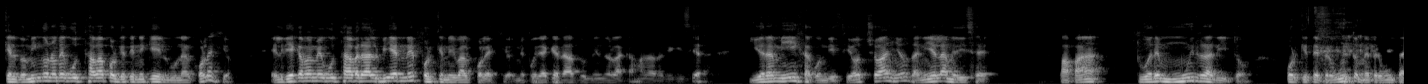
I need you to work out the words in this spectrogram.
Que el domingo no me gustaba porque tenía que ir el lunes al colegio. El día que más me gustaba era el viernes porque no iba al colegio y me podía quedar durmiendo en la cama a la hora que quisiera. Y ahora mi hija con 18 años, Daniela, me dice, papá, tú eres muy rarito, porque te pregunto, me pregunta,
